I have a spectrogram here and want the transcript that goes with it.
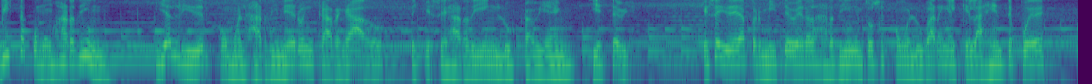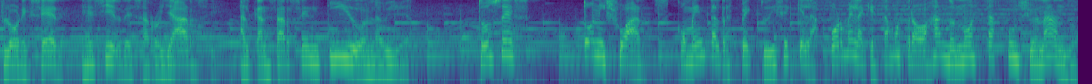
vista como un jardín y al líder como el jardinero encargado de que ese jardín luzca bien y esté bien. Esa idea permite ver al jardín entonces como el lugar en el que la gente puede florecer, es decir, desarrollarse, alcanzar sentido en la vida. Entonces, Tony Schwartz comenta al respecto y dice que la forma en la que estamos trabajando no está funcionando.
